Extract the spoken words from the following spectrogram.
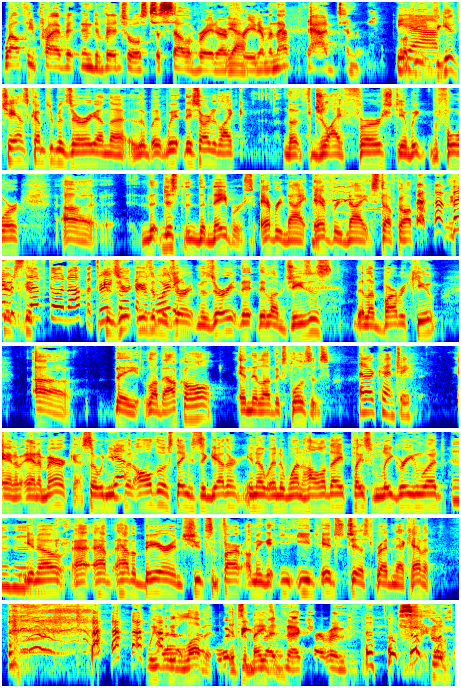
wealthy private individuals to celebrate our Yeah. freedom, and that's sad to me. Well, if, you, if you get a chance, come through Missouri on the. the we, they started like the July first, you know, week before. Uh, the, just the, the neighbors every night, every night, stuff going off. there was stuff going off at three Because here, o'clock in here's the a morning. Missouri. Missouri, they, they love Jesus. They love barbecue. Uh, they love alcohol, and they love explosives. in our country. And, and America. So when you Yep. put all those things together, you know, into one holiday, play some Lee Greenwood, Mm-hmm. you know, have have a beer and shoot some fire. I mean, you, you, it's just redneck heaven. we, we love it. It's amazing. redneck heaven.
